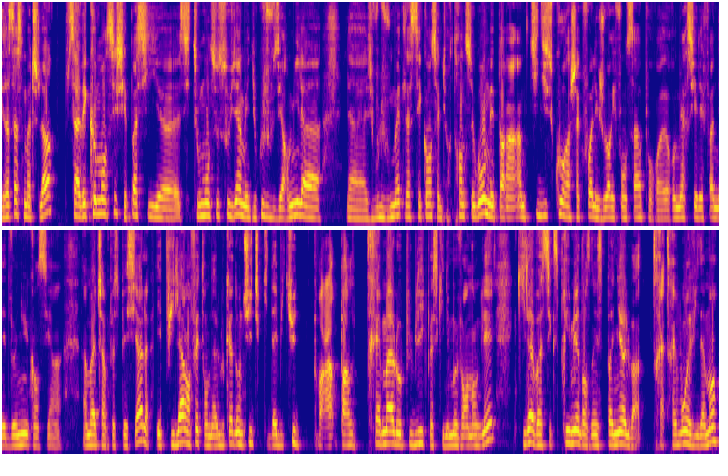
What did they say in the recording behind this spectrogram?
grâce à ce match-là. Ça avait commencé, je sais pas si, si tout le monde se souvient, mais du coup, je vous ai remis la, la vous mettre la séquence, elle dure 30 secondes, mais par un, un petit discours à chaque fois, les joueurs ils font ça pour euh, remercier les fans d'être venus quand c'est un, match un peu spécial. Et puis là, en fait, on a Luka Doncic qui d'habitude parle très mal au public parce qu'il est mauvais en anglais, qui là va s'exprimer dans un espagnol bah, très très bon évidemment.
